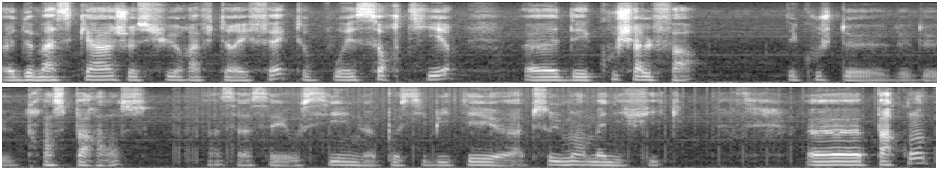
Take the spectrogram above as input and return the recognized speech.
de masquage sur After Effects, vous pouvez sortir euh, des couches alpha, des couches de, transparence. Hein, ça, c'est aussi une possibilité absolument magnifique. par contre,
